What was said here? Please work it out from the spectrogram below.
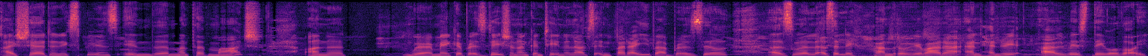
I shared an experience in the month of March on a I make a presentation on container labs in Paraíba, Brazil, as well as Alejandro Guevara and Henry Alves de Godoy.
